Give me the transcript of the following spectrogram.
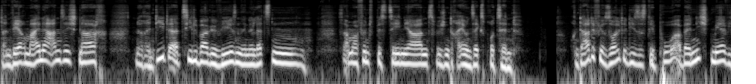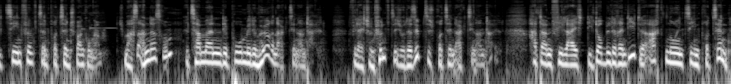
dann wäre meiner Ansicht nach eine Rendite erzielbar gewesen in den letzten, sagen wir, fünf bis zehn Jahren zwischen drei und sechs Prozent. Und dafür sollte dieses Depot aber nicht mehr wie 10, 15 Prozent Schwankung haben. Ich mache es andersrum. Jetzt haben wir ein Depot mit dem höheren Aktienanteil vielleicht schon 50 oder 70 Prozent Aktienanteil, hat dann vielleicht die doppelte Rendite, 8, 9, 10 Prozent,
